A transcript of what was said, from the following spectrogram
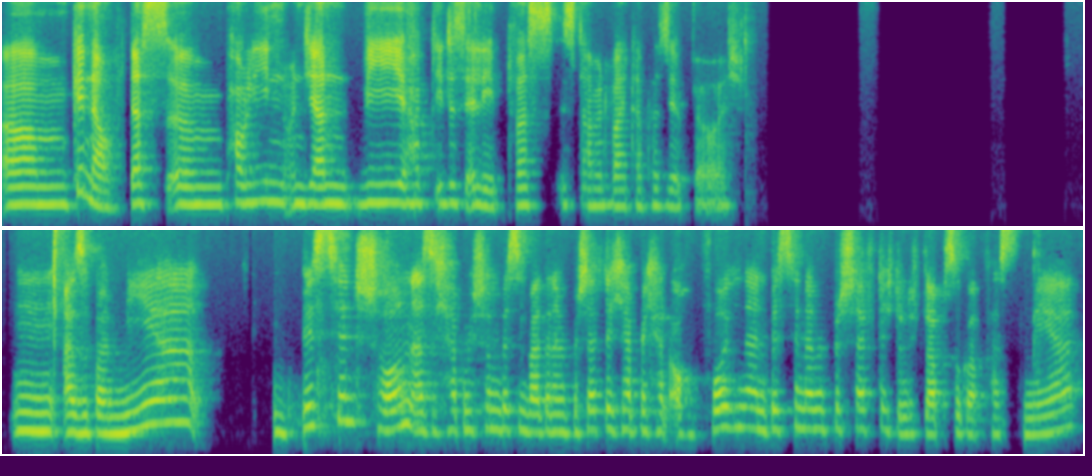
Ähm, genau, das, ähm, Pauline und Jan, wie habt ihr das erlebt? Was ist damit weiter passiert bei euch? Mm, also bei mir ein bisschen schon. Also ich habe mich schon ein bisschen weiter damit beschäftigt. Ich habe mich halt auch im Vorhinein ein bisschen damit beschäftigt und ich glaube sogar fast mehr.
